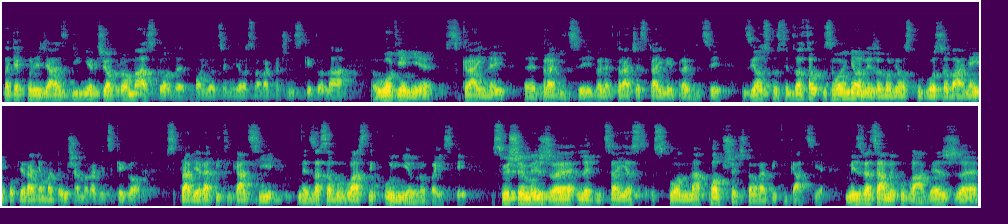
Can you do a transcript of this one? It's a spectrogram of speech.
tak jak powiedziałem, Zbigniew Ziobro ma zgodę w mojej ocenie Jarosława Kaczyńskiego na łowienie skrajnej y, prawicy, w elektoracie skrajnej prawicy. W związku z tym został zwolniony z obowiązku głosowania i popierania Mateusza Morawieckiego w sprawie ratyfikacji zasobów własnych Unii Europejskiej. Słyszymy, że lewica jest skłonna poprzeć tą ratyfikację. My zwracamy uwagę, że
